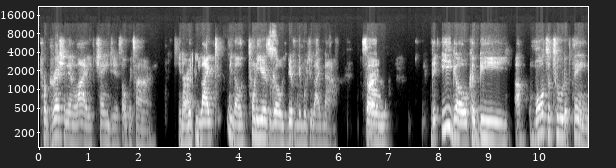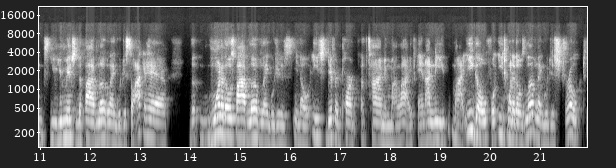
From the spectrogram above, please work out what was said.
progression in life changes over time. You know, right. what you liked, you know, 20 years ago is different than what you like now. So right. The ego could be a multitude of things. You, you mentioned the five love languages. So I can have the, one of those five love languages, you know, each different part of time in my life. And I need my ego for each one of those love languages stroked,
